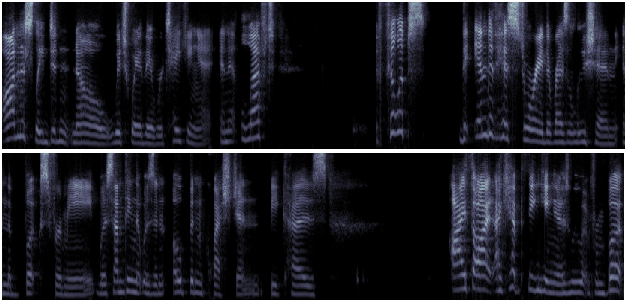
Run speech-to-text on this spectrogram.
honestly didn't know which way they were taking it, and it left Filip's the end of his story, the resolution in the books for me was something that was an open question because I thought I kept thinking as we went from book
